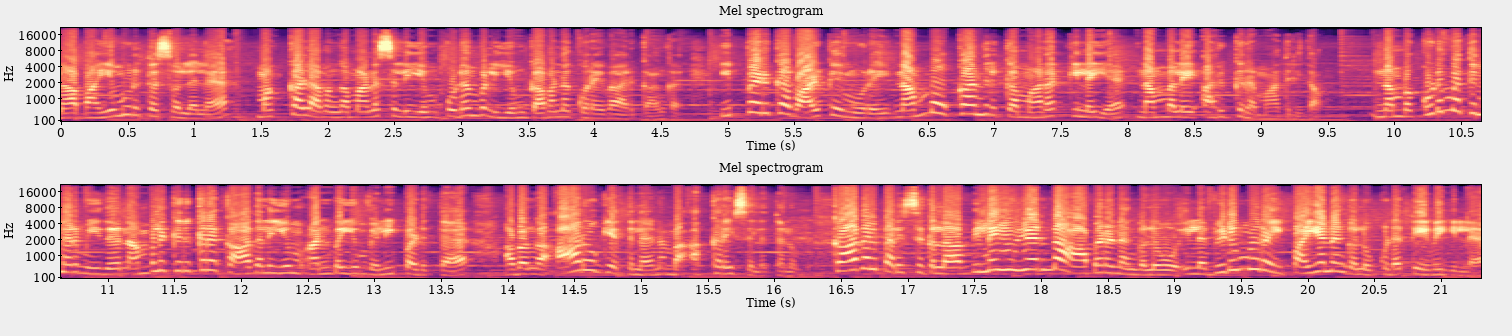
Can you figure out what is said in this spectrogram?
நான் பயமுறுத்த சொல்லல. மக்கள் அவங்க மனசுலயும் உடம்புலயும் கவனக்குறைவா இருக்காங்க. இப்ப இருக்க வாழ்க்கை முறை நம்ம உட்கார்ந்திருக்க மரக்கிளைய நம்மளே அறுக்கிற மாதிரி தான் நம்ம குடும்பத்தினர் மீது நம்மளுக்கு இருக்கிற காதலையும் அன்பையும் வெளிப்படுத்த அவங்க ஆரோக்கியத்துல நம்ம அக்கறை செலுத்தணும். காதல் பரிசுகளா விலையுயர்ந்த ஆபரணங்களோ இல்ல விடுமுறை பயணங்களோ கூட தேவையில்லை.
